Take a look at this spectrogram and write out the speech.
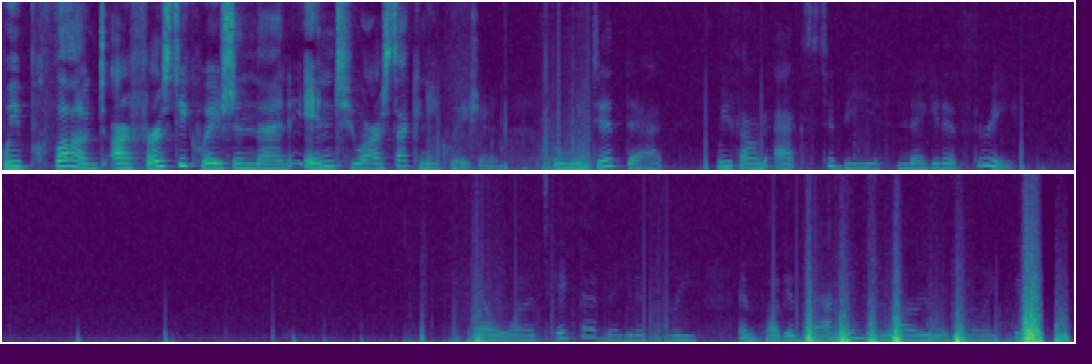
We plugged our first equation then into our second equation. When we did that, we found x to be negative 3. Now we want to take that negative 3 and plug it back into our original equation.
